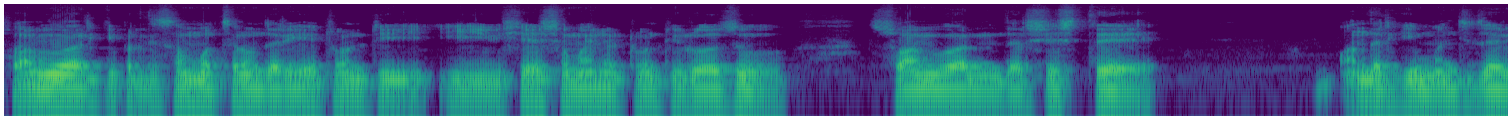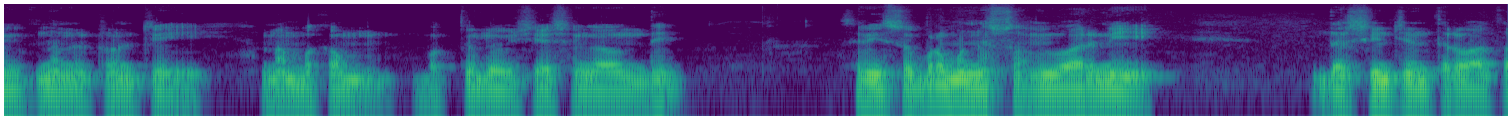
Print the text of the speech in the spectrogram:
స్వామివారికి ప్రతి సంవత్సరం జరిగేటువంటి ఈ విశేషమైనటువంటి రోజు స్వామివారిని దర్శిస్తే అందరికీ మంచి జరుగుతుందన్నటువంటి నమ్మకం భక్తుల్లో విశేషంగా ఉంది. శ్రీ సుబ్రహ్మణ్య స్వామి వారిని దర్శించిన తర్వాత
